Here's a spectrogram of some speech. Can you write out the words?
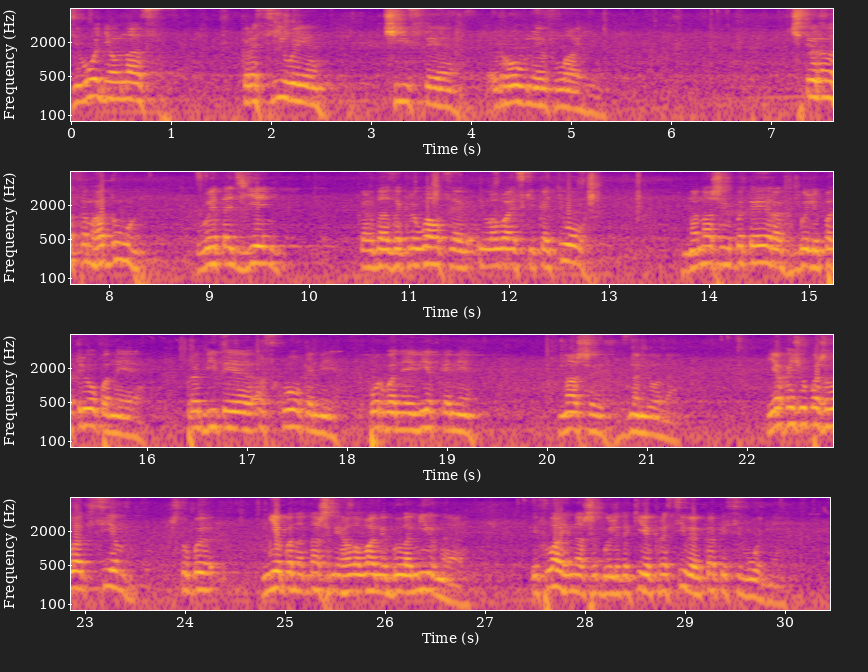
Сегодня у нас красивые, чистые, ровные флаги. В 2014 году, в этот день, когда закрывался Иловайский котел, на наших БТРах были потрепанные, пробитые осколками, порванные ветками наши знамена. Я хочу пожелать всем, чтобы небо над нашими головами было мирное, и флаги наши были такие красивые, как и сегодня.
